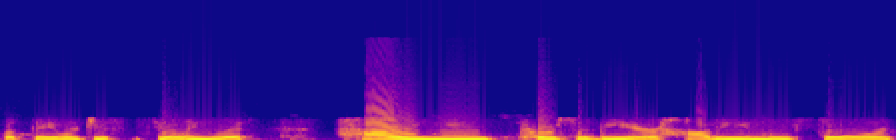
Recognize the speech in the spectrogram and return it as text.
but they were just dealing with how you persevere, how do you move forward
